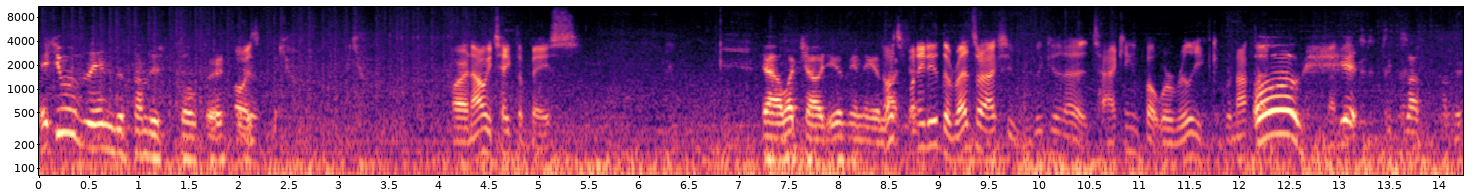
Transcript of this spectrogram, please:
If she moves in, the thunder's so first. Oh, it's. All right. Now we take the base. Yeah, watch out. You're gonna get You know what's funny, dude? The Reds are actually really good at attacking, but we're really we're not. That Oh shit! It's thunder.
